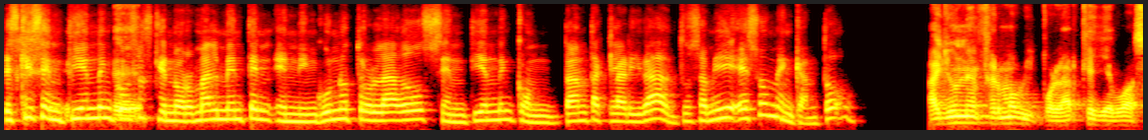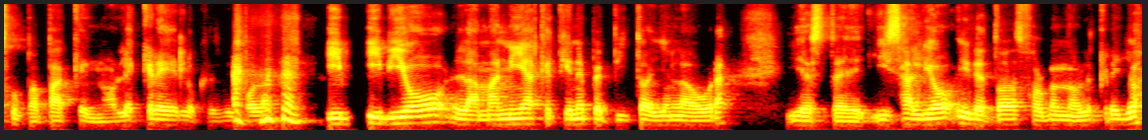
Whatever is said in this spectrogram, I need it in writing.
Es que se entienden eh, cosas que normalmente en, ningún otro lado se entienden con tanta claridad. Entonces a mí eso me encantó. Hay un enfermo bipolar que llevó a su papá que no le cree lo que es bipolar y, vio la manía que tiene Pepito ahí en la obra y, este, y salió y de todas formas no le creyó.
